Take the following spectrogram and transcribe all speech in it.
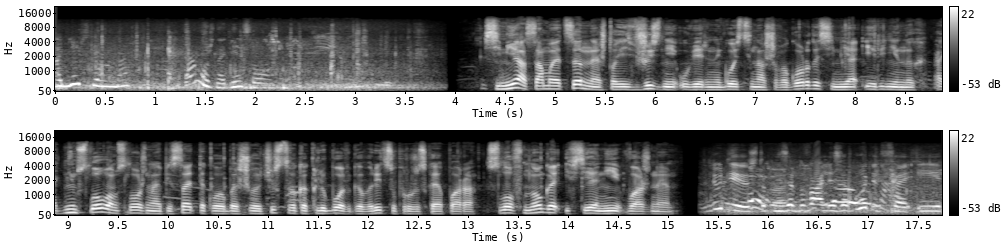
Одним словом, да? Да, можно одним словом. Семья – самое ценное, что есть в жизни, уверены гости нашего города, семья Ирининых. Одним словом, сложно описать такое большое чувство, как любовь, говорит супружеская пара. Слов много, и все они важные. Люди, чтобы не забывали заботиться и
